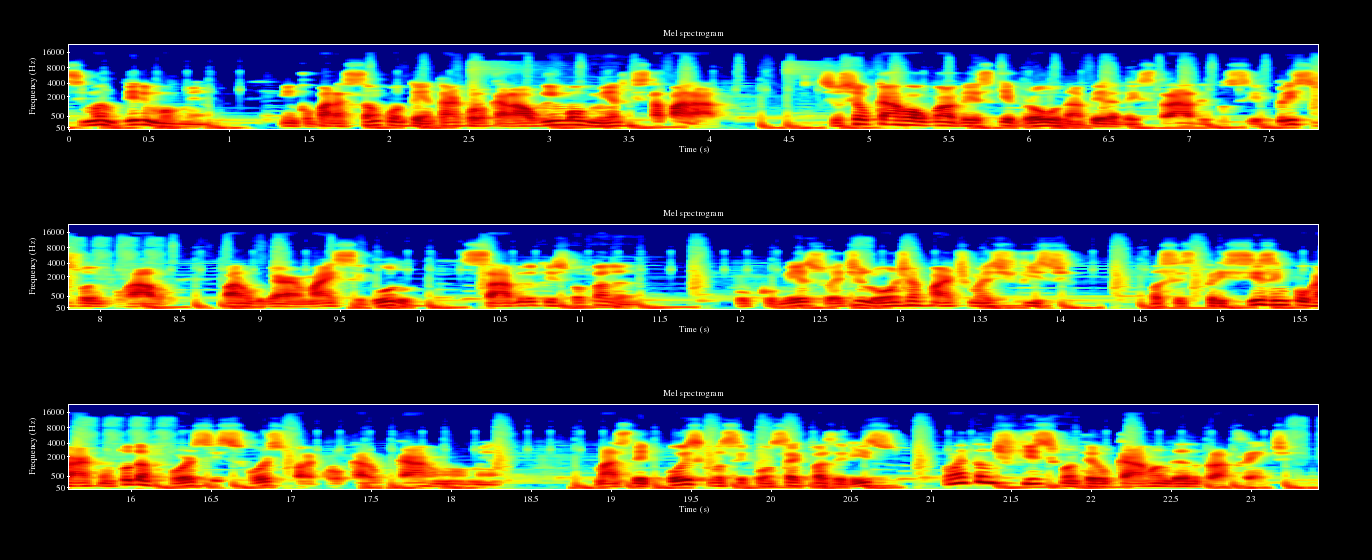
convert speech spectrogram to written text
se manter em movimento, em comparação com tentar colocar algo em movimento que está parado. Se o seu carro alguma vez quebrou na beira da estrada e você precisou empurrá-lo para um lugar mais seguro, sabe do que estou falando. O começo é de longe a parte mais difícil. Vocês precisam empurrar com toda força e esforço para colocar o carro em movimento. Mas depois que você consegue fazer isso, não é tão difícil manter o carro andando para frente.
